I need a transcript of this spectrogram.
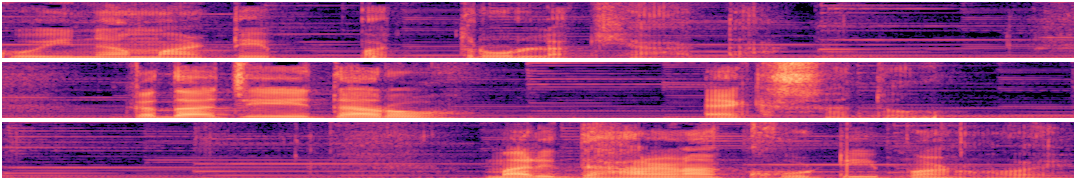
કોઈના માટે પત્રો લખ્યા હતા. કદાચ એ તારો એક્સ હતો. મારી ધારણા ખોટી પણ હોય,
